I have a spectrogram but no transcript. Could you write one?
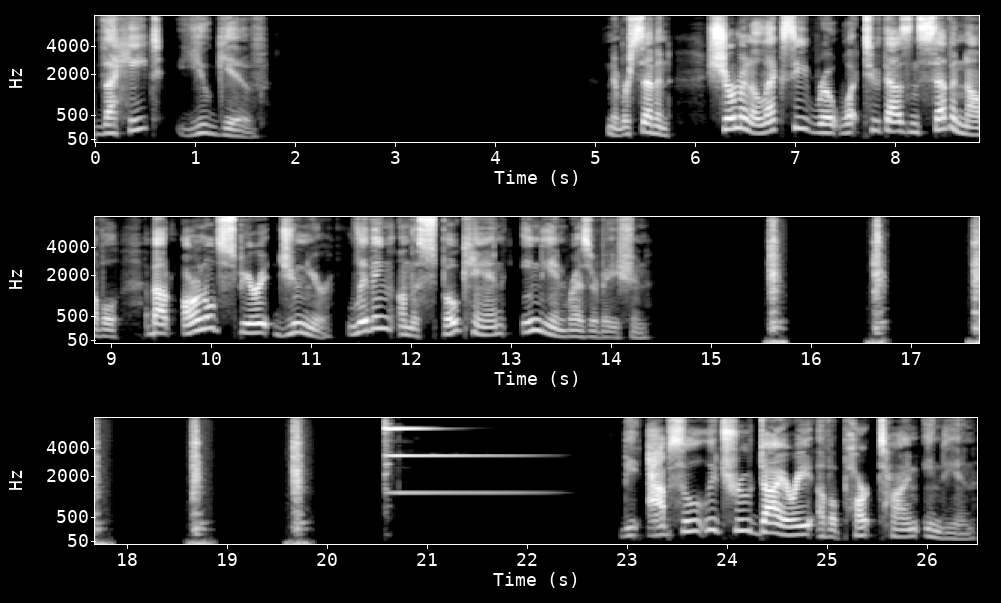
The Hate You Give. Number seven, Sherman Alexie wrote what 2007 novel about Arnold Spirit Jr. living on the Spokane Indian Reservation. The Absolutely True Diary of a Part Time Indian.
